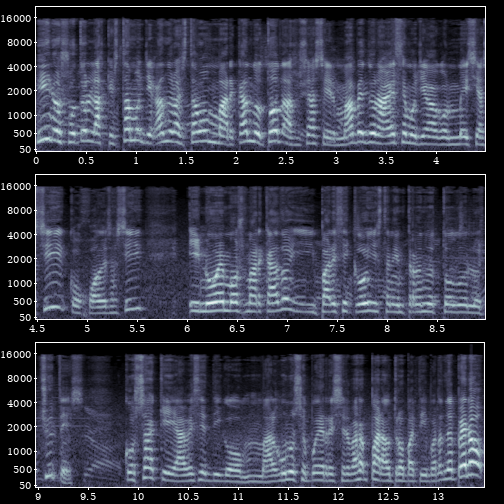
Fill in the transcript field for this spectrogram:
Y nosotros las que estamos llegando las estamos marcando todas. O sea, ser más de una vez hemos llegado con Messi así Con jugadores así y no hemos marcado y parece que hoy están entrando todos los chutes. Cosa que a veces digo, algunos se puede reservar para otro partido importante, pero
